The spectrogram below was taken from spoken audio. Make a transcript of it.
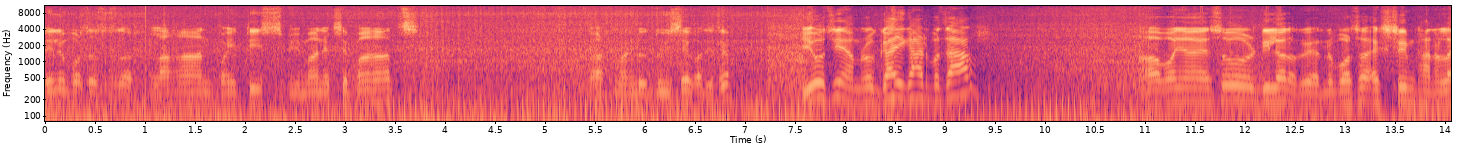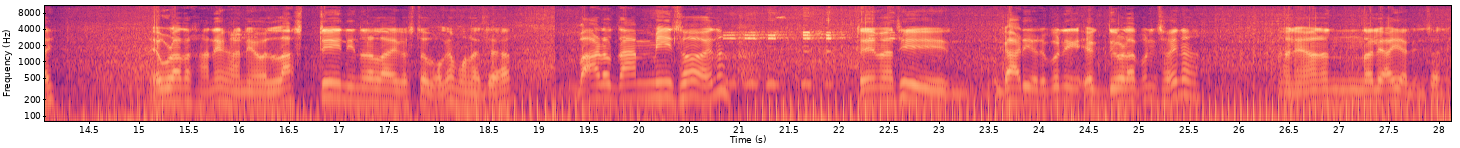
लिनुपर्छ जस्तो लाहान पैँतिस विमान एक सय पाँच काठमाडौँ दुई सय कति थियो? यो चाहिँ हाम्रो गाईघाट बजार। अब यहाँ यसो डिलरहरू हेर्नुपर्छ एक्सट्रिम खानलाई। एउटा त खानै खाने हो लास्टै निन्द्रा लागेको जस्तो भयो क्या मलाई चाहिँ यार। बाटो दामी छ होइन? त्यही माथि गाडीहरू पनि एक दुईवटा पनि छैन अनि आनन्दले आइहालिन्छ नि।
